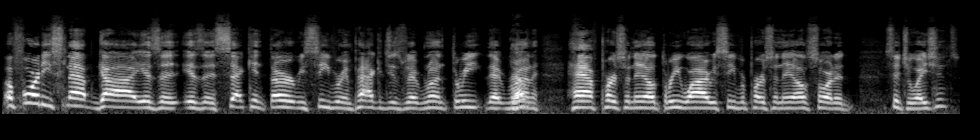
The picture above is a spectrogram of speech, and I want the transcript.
a forty snap guy is a is a second third receiver in packages that run three that run half personnel, three wide receiver personnel sort of situations.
